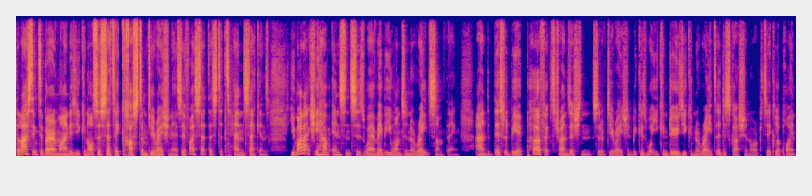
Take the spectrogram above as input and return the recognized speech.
The last thing to bear in mind is you can also set a custom duration here. So if I set this to 10 seconds, you might actually have instances where maybe you want to narrate something and this would be a perfect transition sort of duration because what you can do is you can narrate a discussion or a particular point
